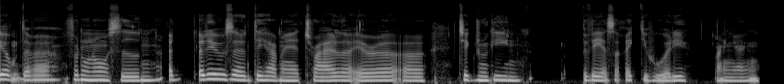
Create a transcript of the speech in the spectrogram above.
Jo, der var for nogle år siden. Og, og det er jo så det her med trial og error, og teknologien bevæger sig rigtig hurtigt mange gange.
